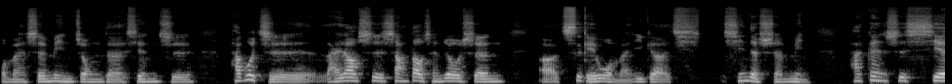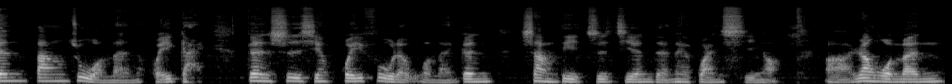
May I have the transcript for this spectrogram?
我们生命中的先知，他不止来到世上道成肉身，呃，赐给我们一个新的生命，他更是先帮助我们悔改，更是先恢复了我们跟上帝之间的那个关系、哦，啊、让我们。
